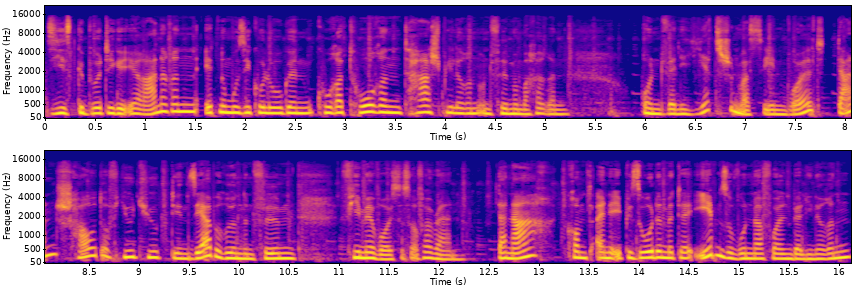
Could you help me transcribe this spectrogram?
Sie ist gebürtige Iranerin, Ethnomusikologin, Kuratorin, Tarspielerin und Filmemacherin. Und wenn ihr jetzt schon was sehen wollt, dann schaut auf YouTube den sehr berührenden Film Female Voices of Iran. Danach kommt eine Episode mit der ebenso wundervollen Berlinerin,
